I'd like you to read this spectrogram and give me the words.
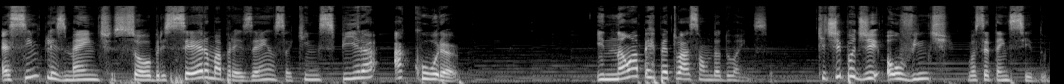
É simplesmente sobre ser uma presença que inspira a cura e não a perpetuação da doença. Que tipo de ouvinte você tem sido?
